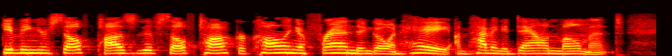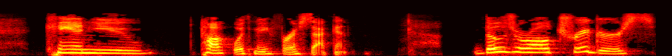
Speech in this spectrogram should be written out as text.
giving yourself positive self-talk or calling a friend and going hey i'm having a down moment. Can you talk with me for a second? Those are all triggers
